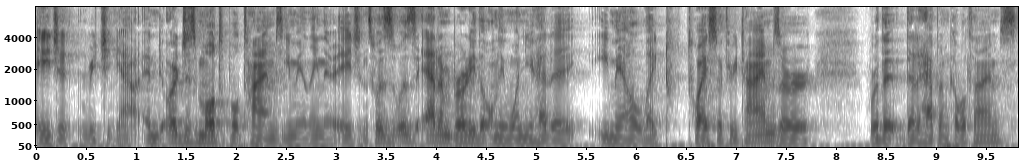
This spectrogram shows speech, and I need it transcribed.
agent reaching out and or just multiple times emailing their agents was was adam brody the only one you had to email like tw- twice or three times or were that that happened a couple times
